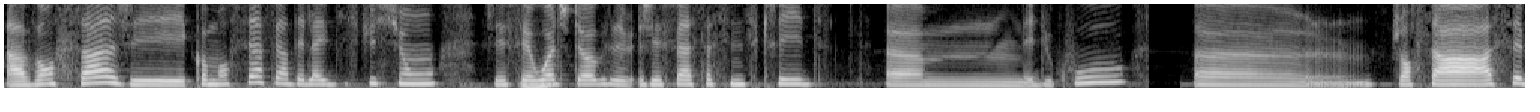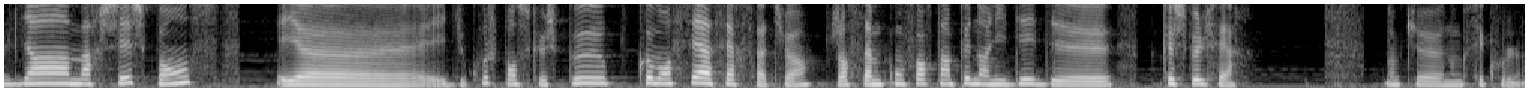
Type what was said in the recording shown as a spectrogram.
avant ça, j'ai commencé à faire des live discussions. J'ai fait -hmm. Watch Dogs, j'ai fait Assassin's Creed. et du coup, genre ça a assez bien marché, je pense. Et, euh, et, du coup, je pense que je peux commencer à faire ça, tu vois. Genre, ça me conforte un peu dans l'idée de que je peux le faire. Donc, euh, donc c'est cool.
